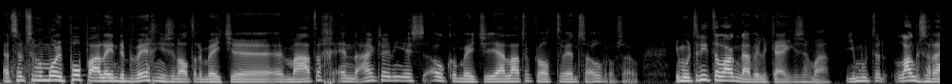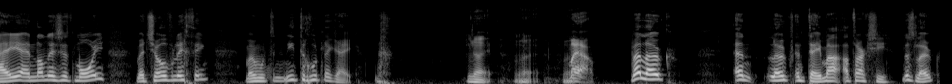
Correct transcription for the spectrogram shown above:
het zijn zich wel mooie poppen, alleen de bewegingen zijn altijd een beetje eh, matig. En de aankleding is ook een beetje, ja, laat ook wel te wensen over of zo. Je moet er niet te lang naar willen kijken, zeg maar. Je moet er langs rijden en dan is het mooi met showverlichting. Maar je moet er niet te goed naar kijken. Nee, nee. Maar ja, wel leuk. En leuk, een thema-attractie. Dus leuk.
